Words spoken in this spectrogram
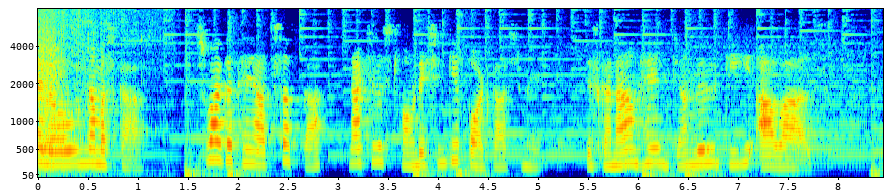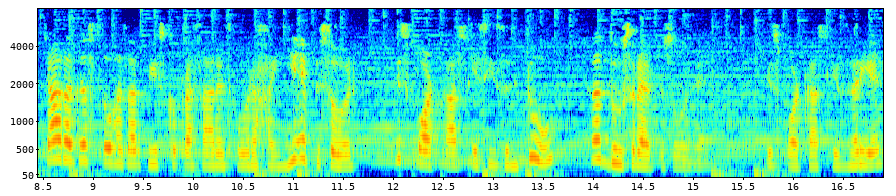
हेलो, नमस्कार। स्वागत है आप सबका नेचुरलिस्ट फाउंडेशन के पॉडकास्ट में, जिसका नाम है जंगल की आवाज़। 4 अगस्त 2020 को प्रसारित हो रहा ये एपिसोड इस पॉडकास्ट के सीज़न टू का दूसरा एपिसोड है। इस पॉडकास्ट के ज़रिए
